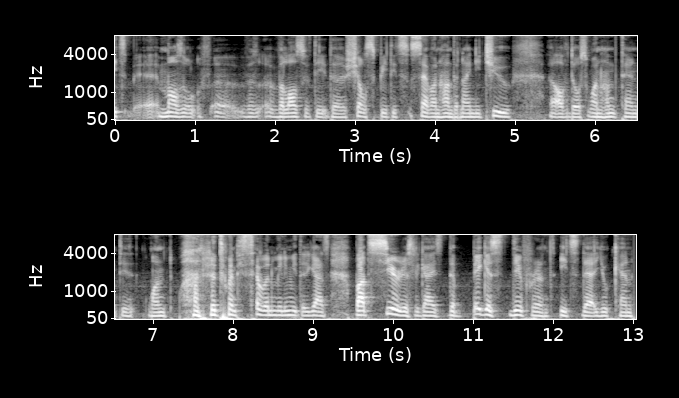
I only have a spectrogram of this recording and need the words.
its uh, muzzle uh, velocity, the shell speed, it's 792 uh, of those 120, 127 millimeter guns. But seriously, guys, the biggest difference is that you can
